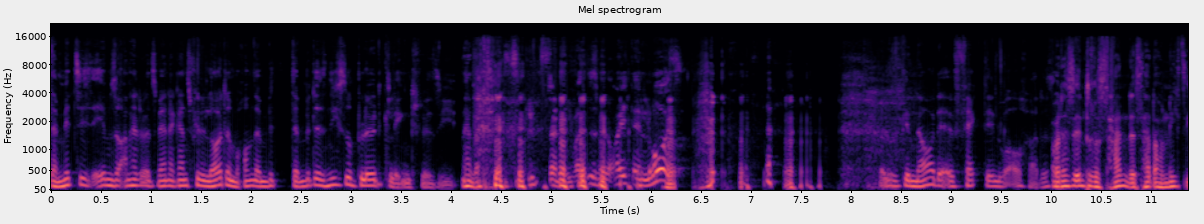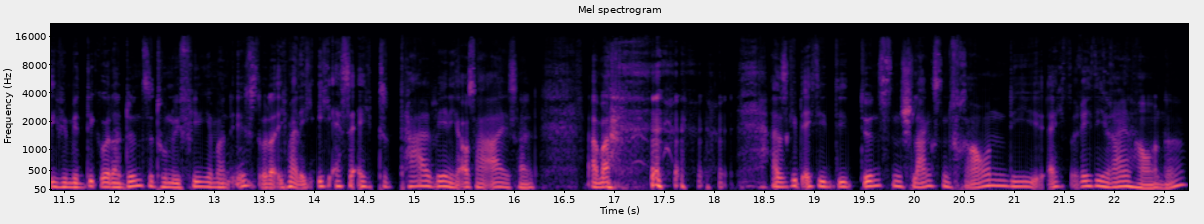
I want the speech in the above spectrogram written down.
damit sie es eben so anhört, als wären da ganz viele Leute im Raum, damit, damit es nicht so blöd klingt für sie. Was ist mit euch denn los? Das ist genau der Effekt, den du auch hattest. Aber das ist interessant. Das hat auch nichts irgendwie mit dick oder dünn zu tun, wie viel jemand isst. Oder ich meine, ich, ich esse echt total wenig, außer Eis halt. Aber also es gibt echt die, die dünnsten, schlanksten Frauen, die echt richtig reinhauen, ne?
